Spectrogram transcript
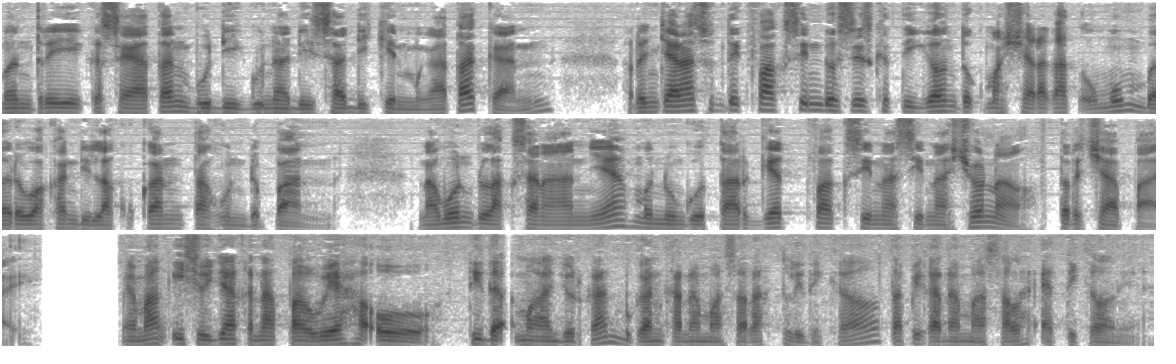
Menteri Kesehatan Budi Gunadi Sadikin mengatakan, rencana suntik vaksin dosis ketiga untuk masyarakat umum baru akan dilakukan tahun depan. Namun pelaksanaannya menunggu target vaksinasi nasional tercapai. Memang isunya kenapa WHO tidak menganjurkan bukan karena masalah klinikal, tapi karena masalah etikalnya.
